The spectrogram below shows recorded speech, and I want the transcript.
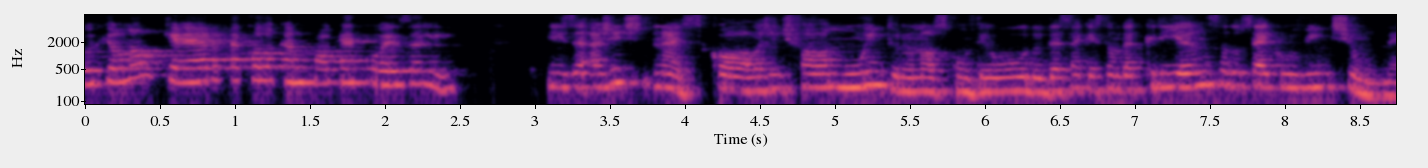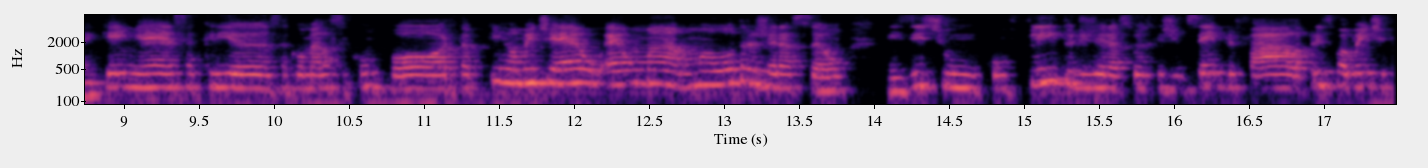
porque eu não quero estar tá colocando qualquer coisa ali. Isa, a gente na escola, a gente fala muito no nosso conteúdo dessa questão da criança do século XXI, né? Quem é essa criança, como ela se comporta, porque realmente é, é uma, uma outra geração. Existe um conflito de gerações que a gente sempre fala, principalmente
